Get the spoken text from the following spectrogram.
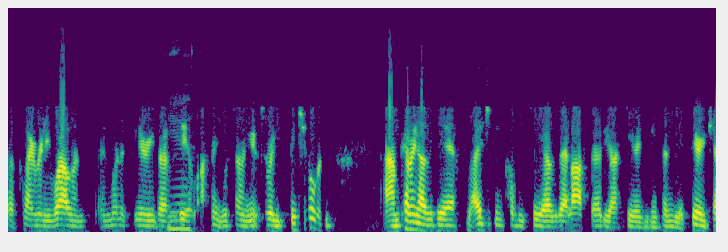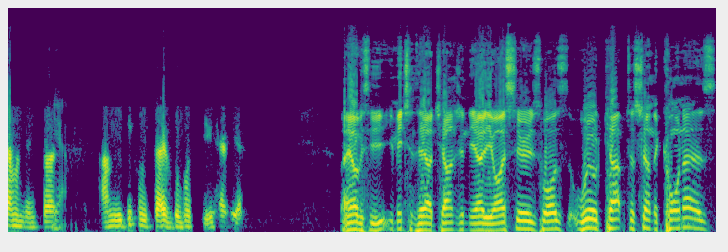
to play really well and, and win a series over Yeah. there, I think was something that's really special. And, um, coming over there, as you can probably see over that last ODI series against India, it's very challenging. So Yeah. um, you definitely save the wins that you have here. Mate, obviously, you mentioned how challenging the ODI series was. World Cup just around the corner. Is,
